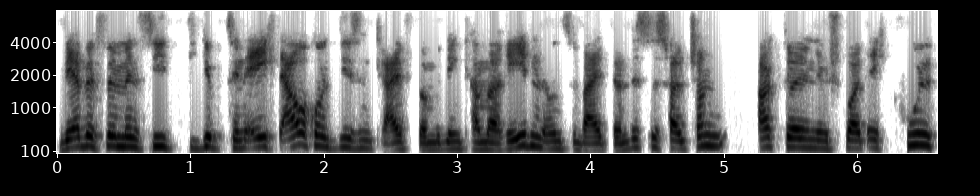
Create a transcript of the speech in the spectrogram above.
Werbefilmen sieht, die gibt es in echt auch und die sind greifbar. Mit denen kann man reden und so weiter. Und das ist halt schon aktuell in dem Sport echt cool.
